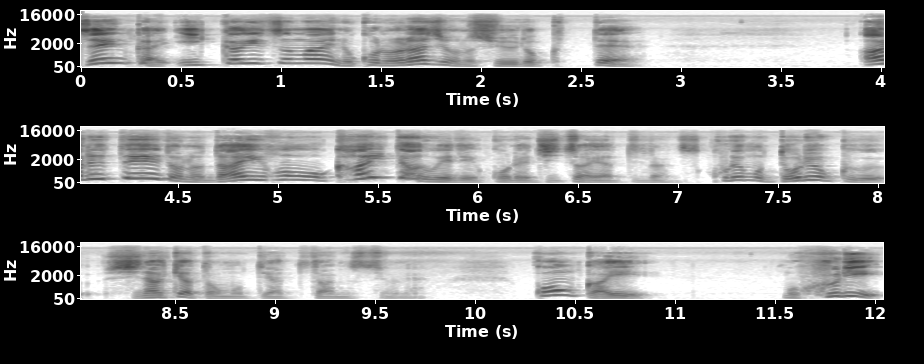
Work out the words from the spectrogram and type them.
前回1ヶ月前のこのラジオの収録ってある程度の台本を書いた上でこれ実はやってたんです。これも努力しなきゃと思ってやってたんですよね。今回もうフリー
